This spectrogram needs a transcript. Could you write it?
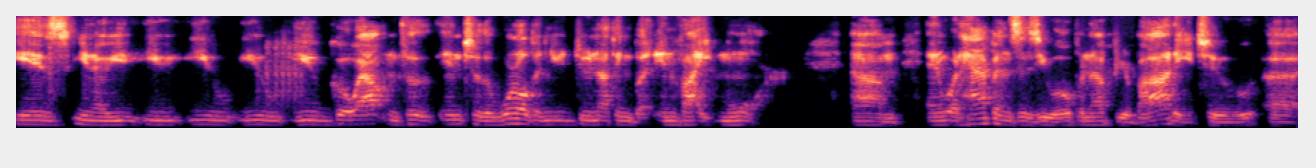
is you know you you you you you go out into into the world and you do nothing but invite more. Um, and what happens is you open up your body to, uh,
